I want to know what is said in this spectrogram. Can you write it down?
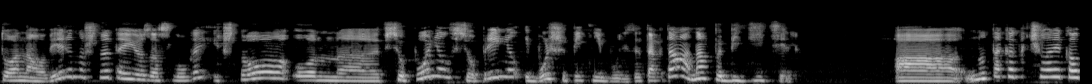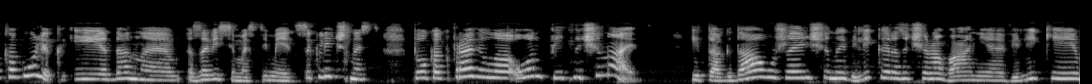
то она уверена, что это ее заслуга, и что он э, все понял, все принял и больше пить не будет. И тогда она победитель. А, но так как человек алкоголик и данная зависимость имеет цикличность, то, как правило, он пить начинает. И тогда у женщины великое разочарование, великие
